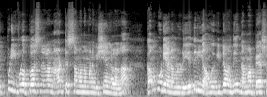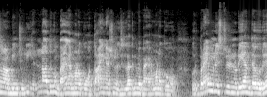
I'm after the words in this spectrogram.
எப்படி இவ்வளோ பர்சனலாக நாட்டு சம்மந்தமான விஷயங்கள் எல்லாம் கம்போடியா நம்மளுடைய எதிரி அவங்க கிட்ட வந்து இந்த அம்மா பேசலாம் அப்படின்னு சொல்லி எல்லாத்துக்கும் பயங்கரமான கோவம். தாய் நேஷனல்ஸ் எல்லாத்துக்குமே பயங்கரமான கோவம். ஒரு பிரைம் மினிஸ்டரினுடைய அந்த ஒரு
